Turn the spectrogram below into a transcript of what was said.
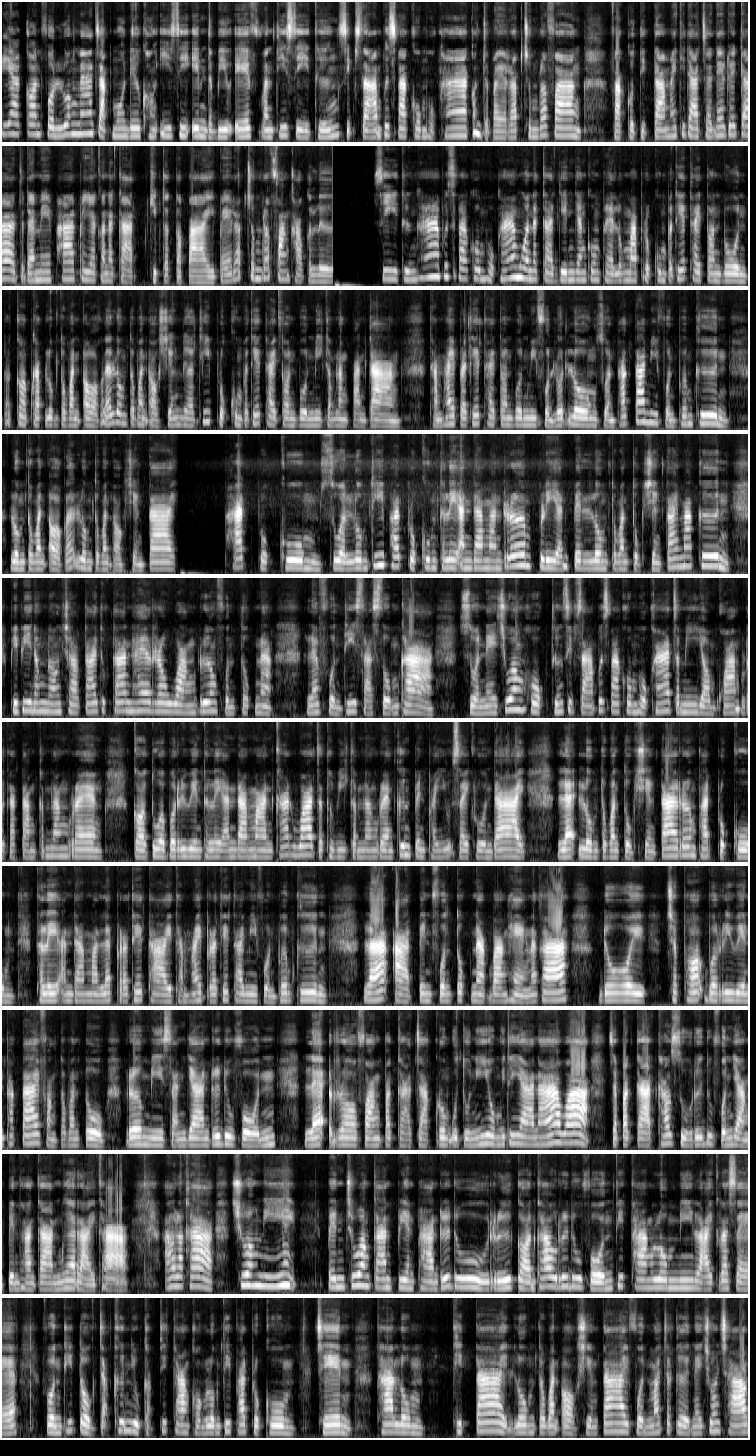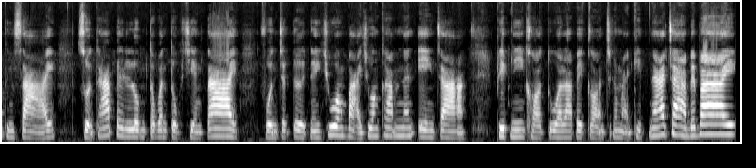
พยากรณ์ฝนล่วงหน้าจากโมเดลของ ECMWF วันที่ 4 ถึง 13 พฤษภาคม 65 ก่อนจะไปรับชมรับฟัง ฝากกดติดตามให้ทิดาชาแนลด้วยด้าจะได้ไม่พลาดพยากรณ์อากาศคลิปต่อๆไป ไปรับชมรับฟังข่าวกันเลย 4ถึง5พฤษภาคม 65 มวลอากาศเย็นยังคงแผ่ลงมาปกคลุมประเทศไทยตอนบน ประกอบกับลมตะวันออกและลมตะวันออกเฉียงเหนือที่ปกคลุมประเทศไทยตอนบนมีกำลังปานกลางทำให้ประเทศไทยตอนบนมีฝนลดลง ส่วนภาคใต้มีฝนเพิ่มขึ้น ลมตะวันออกและลมตะวันออกเฉียงใต้ พัดปกคลุม ส่วนลมที่พัดปกคลุมทะเลอันดามันเริ่มเปลี่ยนเป็นลมตะวันตกเฉียงใต้มากขึ้น พี่ๆน้องๆชาวใต้ทุกท่านให้ระวังเรื่องฝนตกหนัก และฝนที่สะสมค่ะ ส่วนในช่วง6ถึง13 พฤษภาคม 65 จะมีหย่อมความกดอากาศต่ำกำลังแรง ก่อตัวบริเวณทะเลอันดามันคาดว่าจะทวีกำลังแรงขึ้นเป็นพายุไซโคลนได้ และลมตะวันตกเฉียงใต้เริ่มพัดปกคลุม ทะเลอันดามันและประเทศไทยทำให้ประเทศไทยมีฝนเพิ่มขึ้นและอาจเป็นฝนตกหนักบางแห่งนะคะ โดยเฉพาะบริเวณภาคใต้ฝั่งตะวันตก เริ่มมีสัญญาณฤดูฝน และรอฟังประกาศจากกรมอุตุนิยมวิทยานะว่าจะประกาศเข้าสู่ฤดูฝนอย่างเป็นทางการเมื่อไหร่ค่ะ เอาละค่ะ ช่วงนี้เป็นช่วงการเปลี่ยนผ่านฤดู หรือก่อนเข้าฤดูฝนทิศทางลมมีหลายกระแส ฝนที่ตกจะขึ้นอยู่กับทิศทางของลมที่พัดปกคลุม เช่น ถ้าลม ทิศใต้ลมตะวันออกเฉียงใต้ ฝนมักจะเกิดในช่วงเช้าถึงสาย ส่วนถ้าเป็นลมตะวันตกเฉียงใต้ ฝนจะเกิดในช่วงบ่ายช่วงค่ำนั่นเองจ้าคลิปนี้ขอตัวลาไปก่อนเจอกันใหม่คลิปหน้าจ้าบ๊ายบาย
